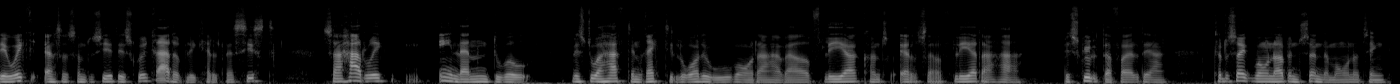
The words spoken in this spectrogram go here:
Det er jo ikke, altså som du siger, det er sgu ikke rart at blive kaldt nazist. Så har du ikke en eller anden, du ved, hvis du har haft en rigtig lorte uge, hvor der har været flere, kontro- altså flere, der har beskyldt dig for alt det her, kan du så ikke vågne op en søndag morgen og tænke,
